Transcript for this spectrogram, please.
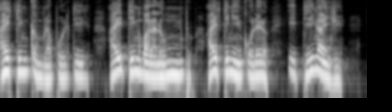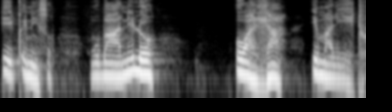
ayidingi iqembu la politiki ayidingi bala lomuntu ayidingi inkolelo idinga nje iqiniso ngubani lo owadla imali yethu?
